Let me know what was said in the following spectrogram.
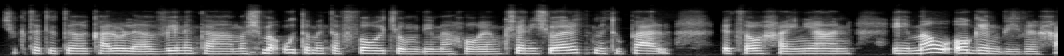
שקצת יותר קל לו להבין את המשמעות המטאפורית שעומדים מאחוריהם. כשאני שואלת מטופל, לצורך העניין, מהו עוגן בשבילך?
